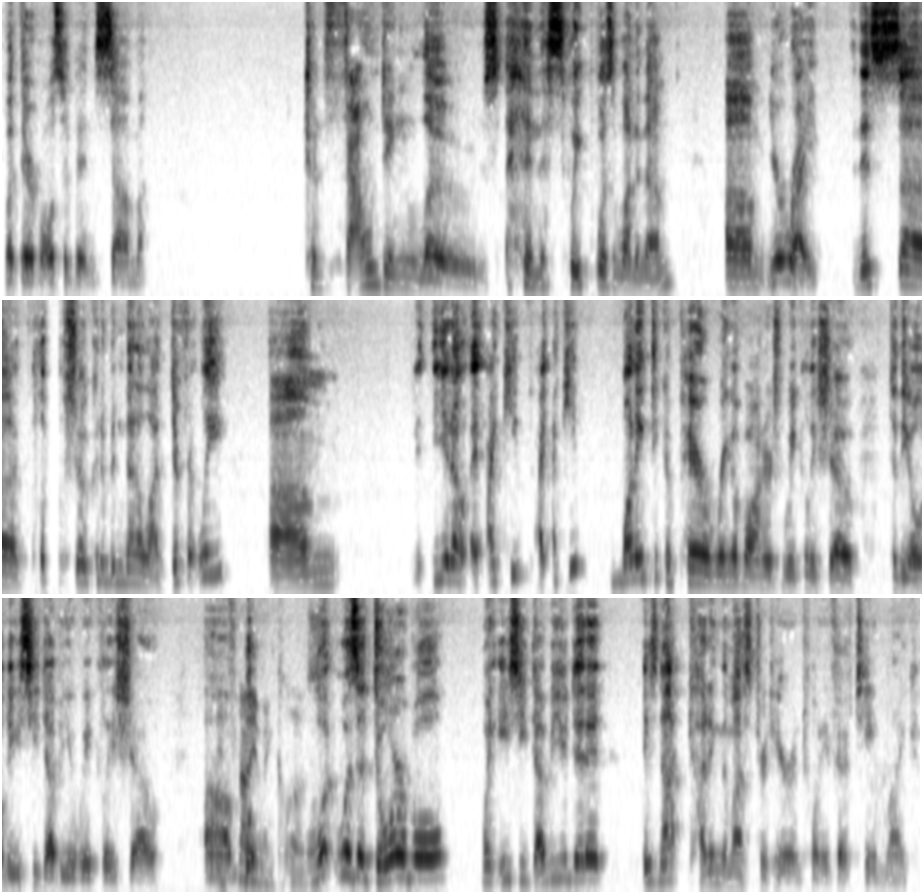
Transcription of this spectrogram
but there have also been some confounding lows, and this week was one of them. Um, you're right. This uh, clip show could have been done a lot differently. Um, you know, I, I keep I, I keep wanting to compare Ring of Honor's weekly show to the old ECW weekly show. Um, It's not even close. what was adorable when ECW did it is not cutting the mustard here in 2015, Mike.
